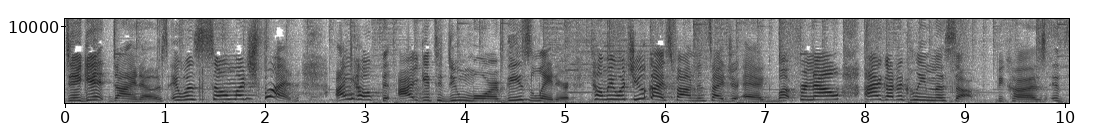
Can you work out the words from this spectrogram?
Dig It Dinos. It was so much fun. I hope that I get to do more of these later. Tell me what you guys found inside your egg. But for now, I gotta clean this up because it's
